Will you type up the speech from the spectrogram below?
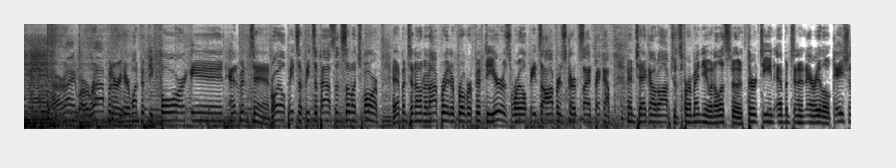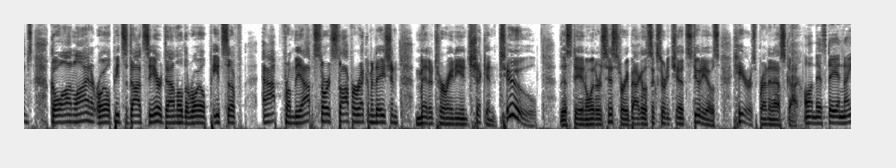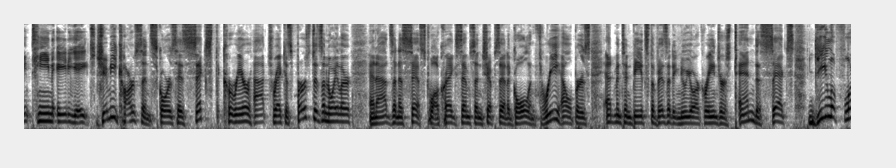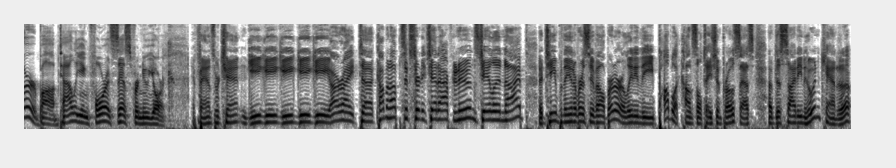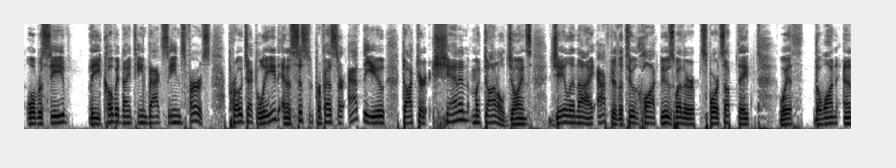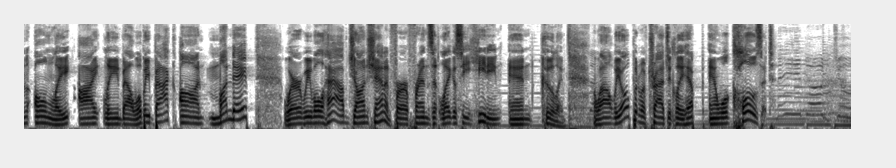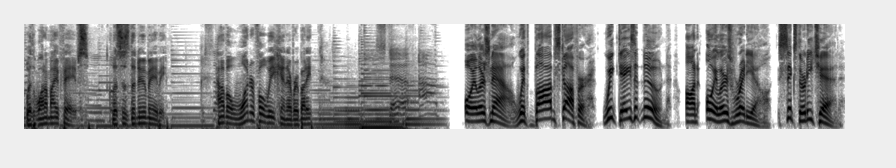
All right, we're here, 154 in Edmonton. Royal Pizza, Pizza Pass, and so much more. Edmonton owned and operated for over 50 years. Royal Pizza offers curbside pickup and takeout options for a menu and a list of 13 Edmonton and area locations. Go online at royalpizza.ca or download the Royal Pizza app from the App Store. Stauffer recommendation Mediterranean chicken. Two this day in Oilers history. Back at the 630 CHED studios. Here's Brendan Escott. On this day in 1988, Jimmy Carson scores his sixth career hat trick, his first as an Oiler, and adds an assist while Craig Simpson chips in a goal and three helpers. Edmonton beats the visiting New York Rangers 10 to 6. Guy Lafleur, Bob, tallying four assists for New York. Fans were chanting "gee gee gee gee gee." All right, uh, coming up 6:30 CHED afternoons. Jalen and I, a team from the University of Alberta, are leading the public consultation process of deciding who in Canada will receive the COVID 19 vaccines first. Project lead and assistant professor at the U, Dr. Shannon McDonald, joins Jalen and I after the 2 o'clock news weather sports update with the one and only Eileen Bell. We'll be back on Monday where we will have John Shannon for our friends at Legacy Heating and Cooling. Well, we open with Tragically Hip and we'll close it with one of my faves. This is the new maybe. Have a wonderful weekend, everybody. Oilers Now with Bob Stauffer. Weekdays at noon on Oilers Radio, 630 CHED.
